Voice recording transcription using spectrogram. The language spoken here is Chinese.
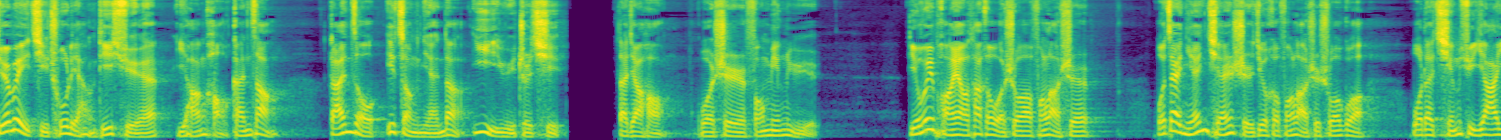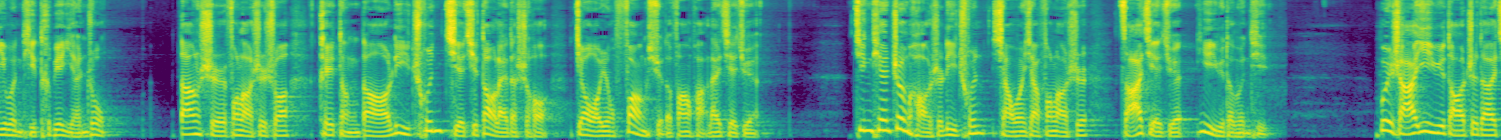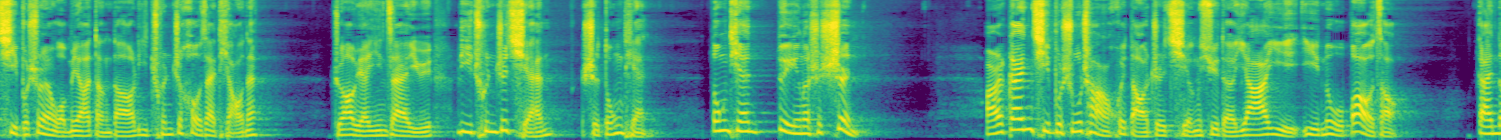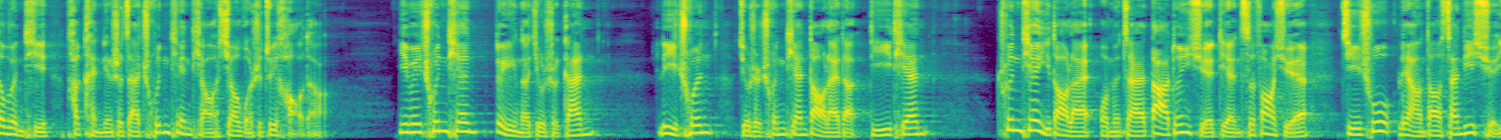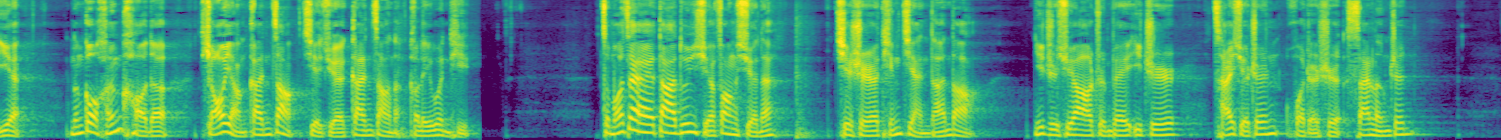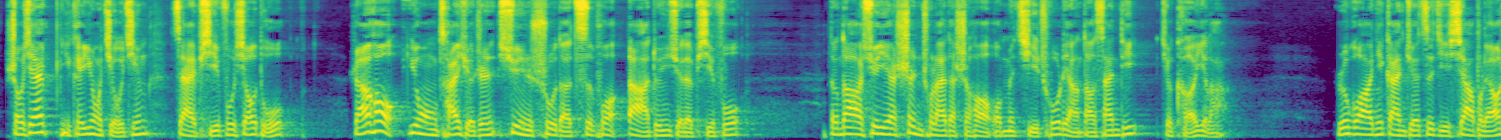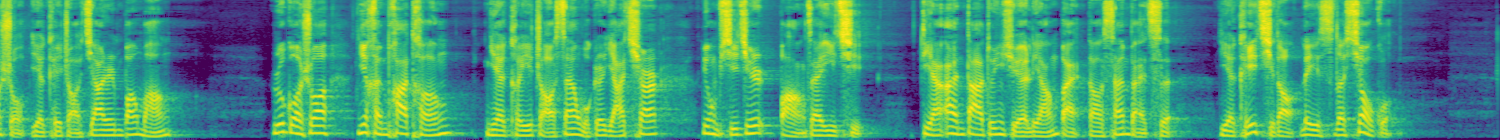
穴位挤出两滴血，养好肝脏，赶走一整年的抑郁之气。大家好，我是冯明宇。有位朋友他和我说：“冯老师，我在年前时就和冯老师说过，我的情绪压抑问题特别严重。当时冯老师说，可以等到立春节气到来的时候，教我用放血的方法来解决。今天正好是立春，想问一下冯老师，咋解决抑郁的问题？”为啥抑郁导致的气不顺，我们要等到立春之后再调呢？主要原因在于立春之前是冬天，冬天对应的是肾，而肝气不舒畅会导致情绪的压抑、易怒、暴躁。肝的问题，它肯定是在春天调，效果是最好的，因为春天对应的就是肝，立春就是春天到来的第一天。春天一到来，我们在大敦穴点刺放血，挤出两到三滴血液，能够很好的调养肝脏，解决肝脏的各类问题。怎么在大敦穴放血呢？其实挺简单的，你只需要准备一支采血针或者是三棱针。首先，你可以用酒精在皮肤消毒，然后用采血针迅速的刺破大敦穴的皮肤。等到血液渗出来的时候，我们挤出两到三滴就可以了。如果你感觉自己下不了手，也可以找家人帮忙。如果说你很怕疼，你也可以找三五根牙签儿，用皮筋绑在一起，点按大敦穴两百到三百次，也可以起到类似的效果。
